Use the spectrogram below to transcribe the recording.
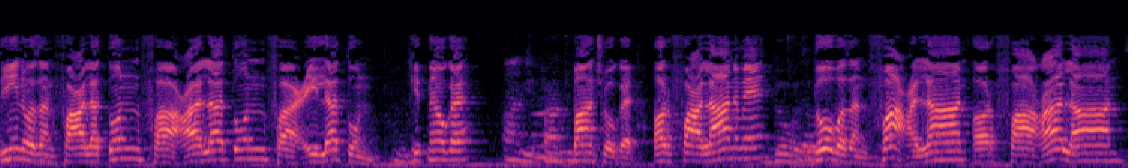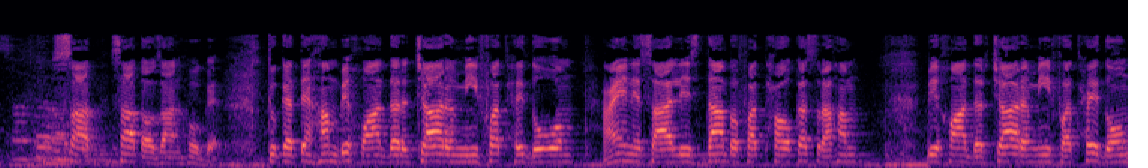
تین وزن۔ فعلتن فعلتن فعلتن کتنے ہو گئے؟ پانچ ہو گئے۔ اور فعلان میں دو وزن۔ فعلان اور فعلان۔ سات سات اوزان ہو گئے۔ تو کہتے ہیں ہم بے خواہ در چار می فتح دوم۔ عین سالس داں بفتح و کسر ہم۔ بے خواہ در چار می فتح دوم۔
